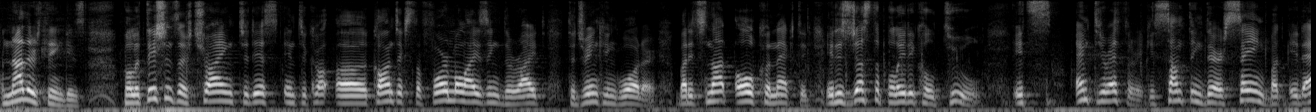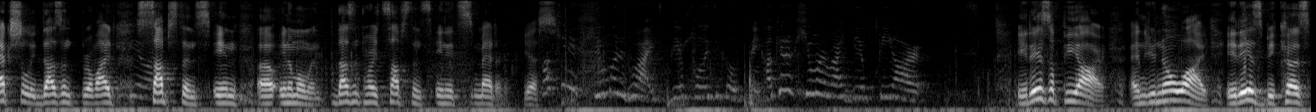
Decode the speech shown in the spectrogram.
Another thing is, politicians are trying to this into co- uh, context of formalizing the right to drinking water, but it's not all connected. It is just a political tool. It's empty rhetoric. It's something they're saying, but it actually doesn't provide substance in, uh, in a moment, doesn't provide substance in its matter. Yes? How can a human right be a political thing? How can a human right be a PR it is a PR, and you know why? It is because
